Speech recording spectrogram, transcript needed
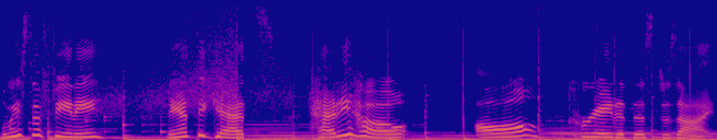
Louisa Feeney, Nancy Getz, Hetty Ho, all created this design.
